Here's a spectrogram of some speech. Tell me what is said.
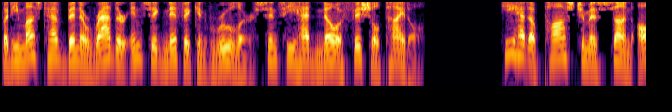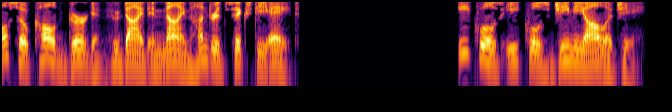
but he must have been a rather insignificant ruler since he had no official title. He had a posthumous son also called Gurgen who died in 968. Genealogy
